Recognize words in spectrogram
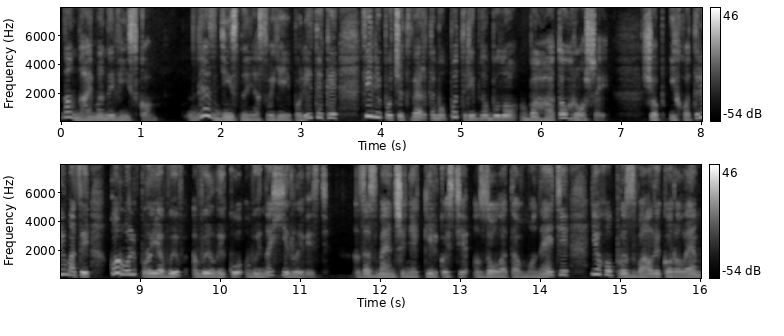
на наймане військо. Для здійснення своєї політики Філіпу IV потрібно було багато грошей. Щоб їх отримати, король проявив велику винахідливість. За зменшення кількості золота в монеті його прозвали королем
